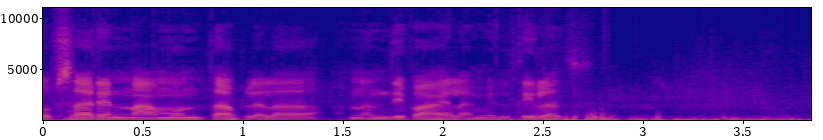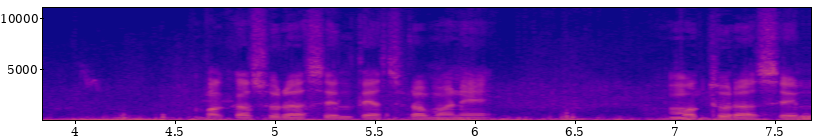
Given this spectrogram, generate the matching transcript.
खूप सारे नामवंत आपल्याला नंदी पाहायला मिळतीलच. बकासूर असेल त्याचप्रमाणे मथुर असेल.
